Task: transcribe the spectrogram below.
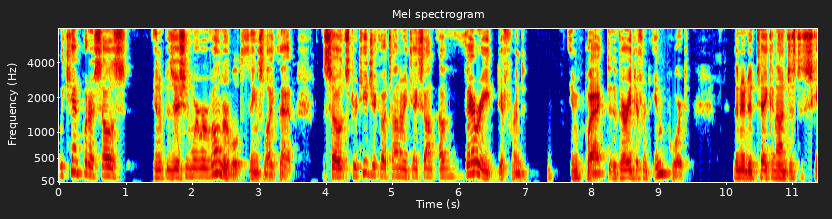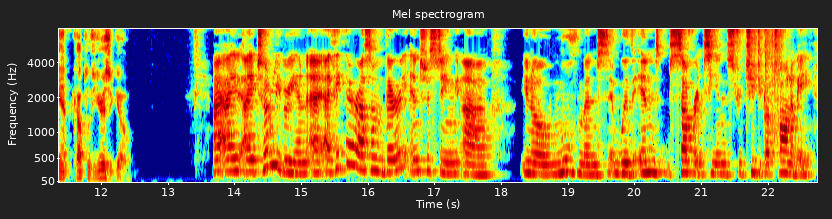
we can't put ourselves in a position where we're vulnerable to things like that. So strategic autonomy takes on a very different impact, a very different import than it had taken on just a scant couple of years ago. I, I, I totally agree, and I, I, think there are some very interesting, uh, you know, movements within sovereignty and strategic autonomy.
